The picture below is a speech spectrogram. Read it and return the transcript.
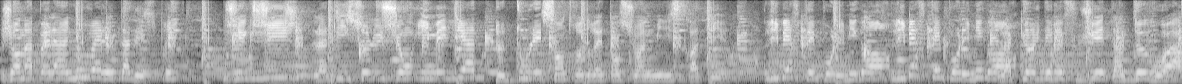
J'en appelle à un nouvel état d'esprit J'exige la dissolution immédiate de tous les centres de rétention administrative. Liberté pour les migrants, liberté pour les migrants. L'accueil des réfugiés est un devoir.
